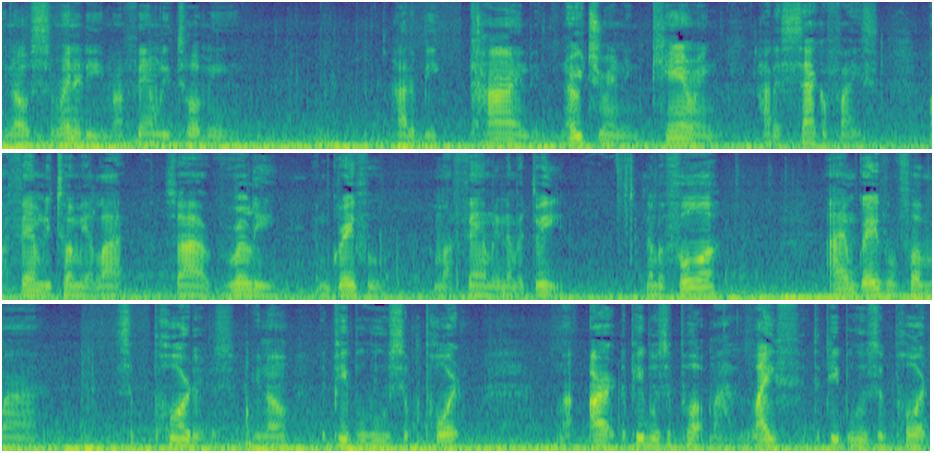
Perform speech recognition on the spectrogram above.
you know, serenity. My family taught me how to be kind and nurturing and caring, how to sacrifice. My family taught me a lot. So I really am grateful for my family. Number three. Number four, I am grateful for my supporters, you know, the people who support my art, the people who support my life, the people who support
